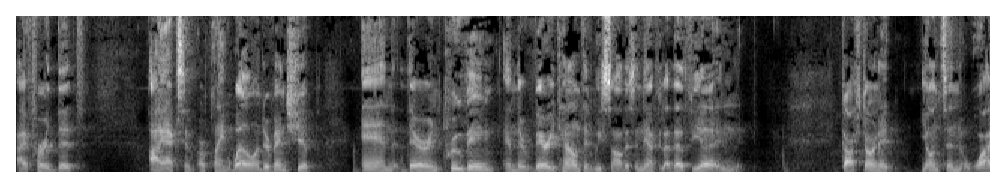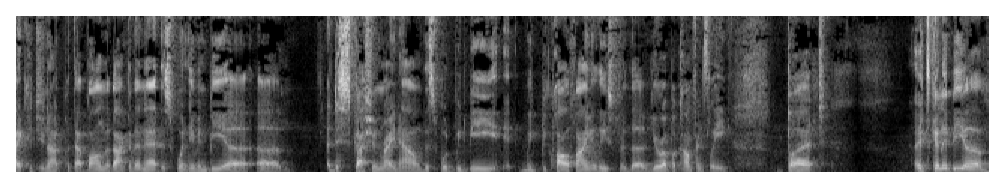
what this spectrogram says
I've heard that Ajax are playing well under van 't Schip and they're improving and they're very talented. We saw this in Philadelphia and gosh darn it, Janssen, why could you not put that ball in the back of the net? This wouldn't even be a, a, a discussion right now. This would we'd be we'd be qualifying at least for the Europa Conference League, but it's going to be a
